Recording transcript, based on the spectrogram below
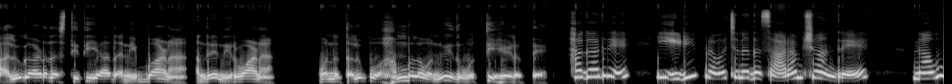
ಅಲುಗಾಡದ ಸ್ಥಿತಿಯಾದ ನಿಬ್ಬಾಣ ಅಂದ್ರೆ ನಿರ್ವಾಣ ವನ್ನು ತಲುಪುವ ಹಂಬಲವನ್ನು ಇದು ಒತ್ತಿ ಹೇಳುತ್ತೆ. ಹಾಗಾದ್ರೆ ಈ ಇಡೀ ಪ್ರವಚನದ ಸಾರಾಂಶ ಅಂದ್ರೆ ನಾವು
